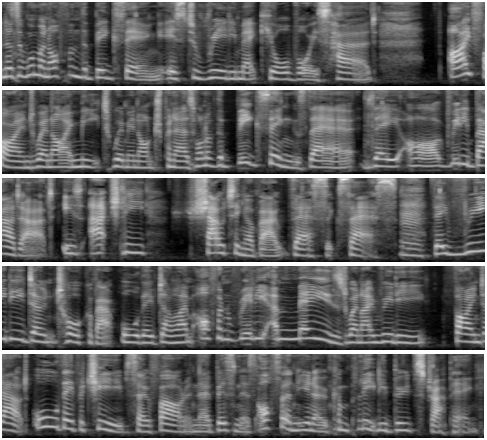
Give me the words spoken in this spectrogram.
And as a woman, often the big thing is to really make your voice heard. I find when I meet women entrepreneurs, one of the big things there they are really bad at is actually shouting about their success. They really don't talk about all they've done. I'm often really amazed when I really find out all they've achieved so far in their business, often, you know, completely bootstrapping.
